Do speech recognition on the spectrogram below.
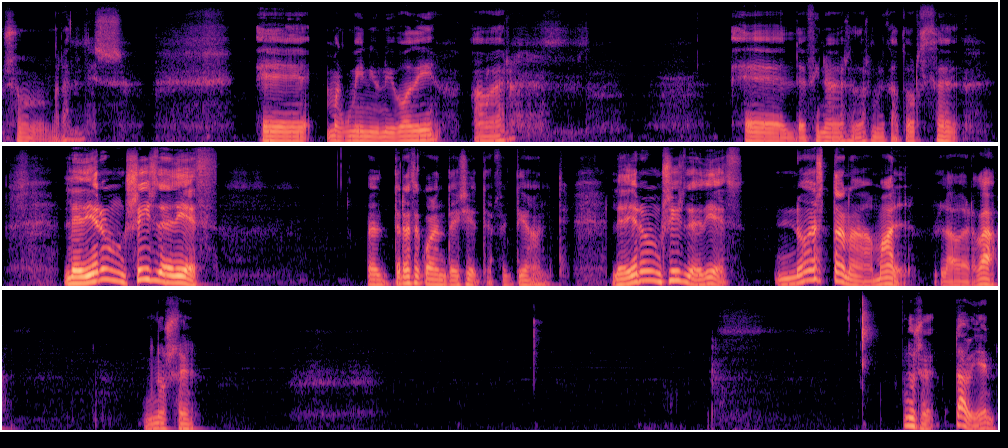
son grandes. Eh, Mac Mini Unibody, a ver. El de finales de 2014. Le dieron un 6 de 10. El 1347, efectivamente. Le dieron un 6 de 10. No está nada mal, la verdad. No sé. No sé, está bien.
